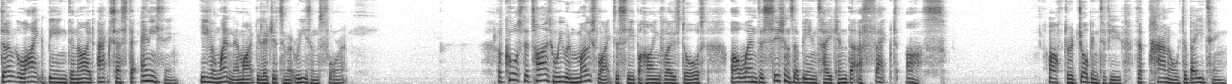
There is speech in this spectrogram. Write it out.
don't like being denied access to anything, even when there might be legitimate reasons for it. Of course, the times when we would most like to see behind closed doors are when decisions are being taken that affect us. After a job interview, the panel debating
